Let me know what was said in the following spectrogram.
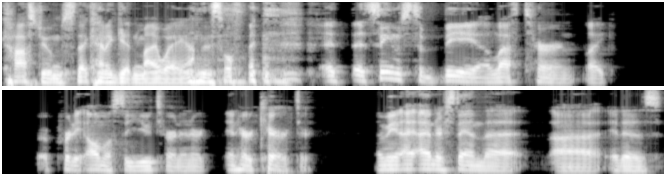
costumes that kind of get in my way on this whole thing. it it seems to be a left turn, like a pretty almost a U turn in her in her character. I mean, I, I understand that uh, it is.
